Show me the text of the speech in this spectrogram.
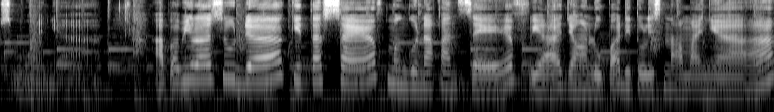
semuanya. Apabila sudah kita save menggunakan save ya, jangan lupa ditulis namanya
